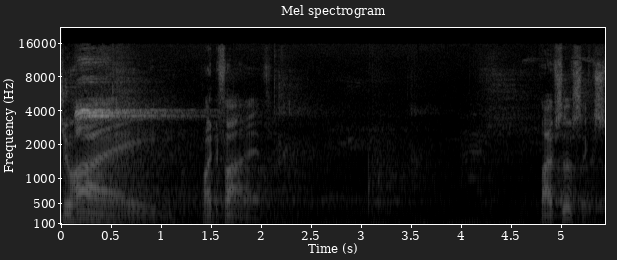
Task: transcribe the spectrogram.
Too high. Point to five. Five six.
